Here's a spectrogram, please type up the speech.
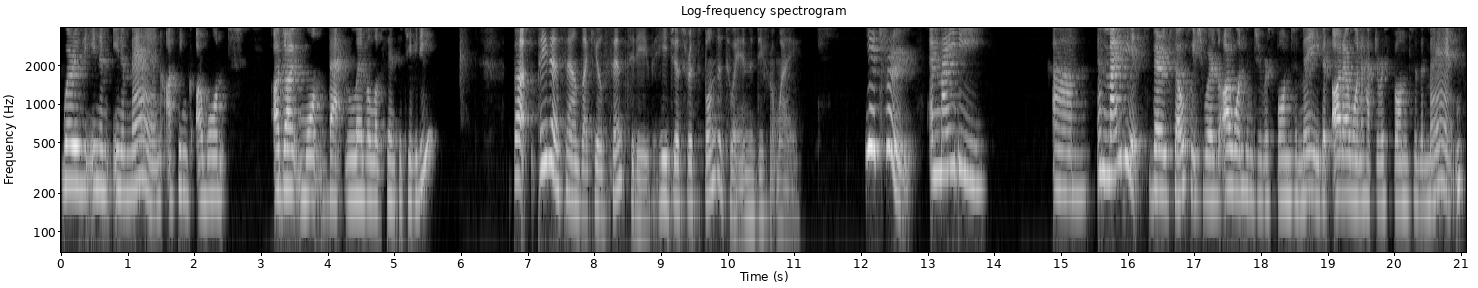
Whereas in a in a man, I think I want I don't want that level of sensitivity. But Peter sounds like he's sensitive. He just responded to it in a different way. Yeah, true. And maybe um, and maybe it's very selfish, whereas I want him to respond to me, but I don't want to have to respond to the man.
